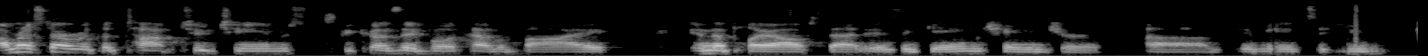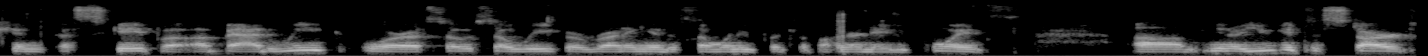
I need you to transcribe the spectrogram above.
I'm going to start with the top two teams because they both have a bye in the playoffs. That is a game changer. Um, it means that you can escape a, a bad week or a so-so week or running into someone who puts up 180 points um, you know, you get to start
